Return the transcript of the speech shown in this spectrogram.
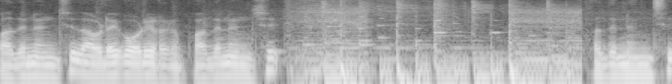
പതിനഞ്ച്. ദാ അവിടെ ഓടി കിടക്കും. പതിനഞ്ച്. പതിനഞ്ച്.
